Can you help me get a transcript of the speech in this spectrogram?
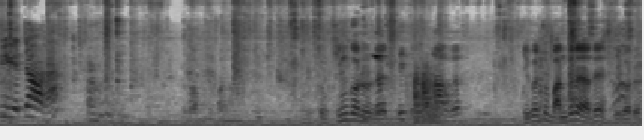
Gì cái trò đó. 좀긴 거를 해야지. 이걸 좀 만들어야 돼, 이거를.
